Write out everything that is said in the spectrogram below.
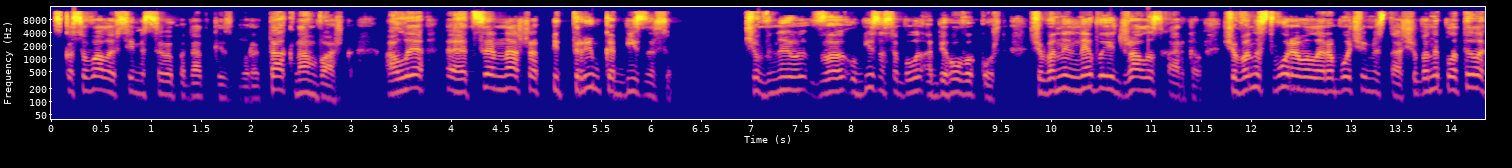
скасували всі місцеві податки і збори. Так, нам важко, але це наша підтримка бізнесу. Щоб вони в у бізнесу були обігові кошти, щоб вони не виїжджали з Харкова, щоб вони створювали робочі міста, щоб вони платили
